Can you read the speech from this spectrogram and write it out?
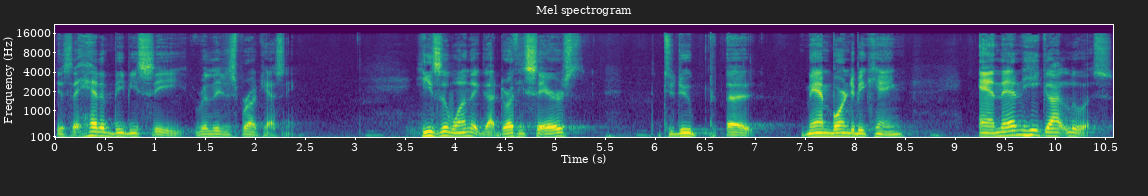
is the head of BBC Religious Broadcasting. He's the one that got Dorothy Sayers to do uh, Man Born to Be King, and then he got Lewis.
